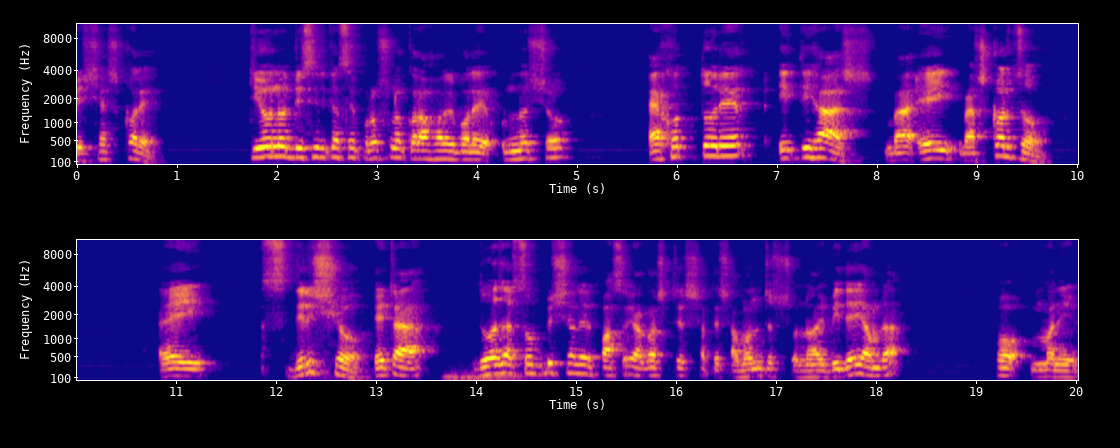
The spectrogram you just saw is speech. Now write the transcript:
বিশ্বাস করে? টিওনো ডিসির কাছে প্রশ্ন করা হলে বলে উনিশশো একাত্তরের ইতিহাস বা এই ভাস্কর্য, এই দৃশ্য, এটা চব্বিশ সালের পাঁচই আগস্টের সাথে সামঞ্জস্য নয় বিদেই আমরা মানে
